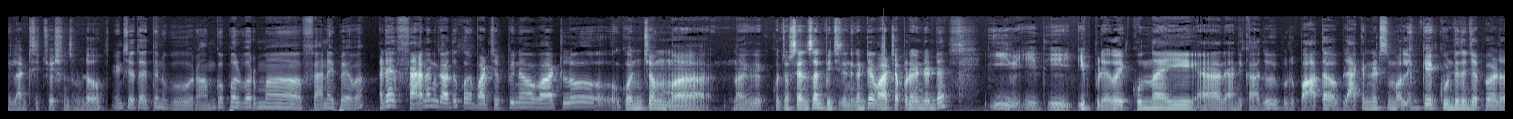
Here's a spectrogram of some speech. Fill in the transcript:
ఇలాంటి సిచ్యువేషన్స్ ఉండవు. ఏంటి చేత అయితే నువ్వు రామ్ గోపాల్ వర్మ ఫ్యాన్ అయిపోయావా? అంటే ఫ్యాన్ అని కాదు వాడు చెప్పిన వాటిలో కొంచెం నాకు కొంచెం సెన్స్ అనిపించింది. ఎందుకంటే వాడు చెప్పడం ఏంటంటే ఈ ఇది ఇప్పుడు ఏదో ఎక్కువ ఉన్నాయి అని అని కాదు. ఇప్పుడు పాత బ్లాక్ అండ్ వైట్ సినిమాలు ఇంకా ఎక్కువ ఉండేదని చెప్పాడు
